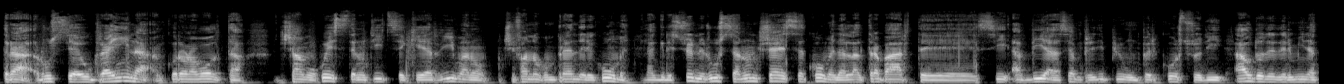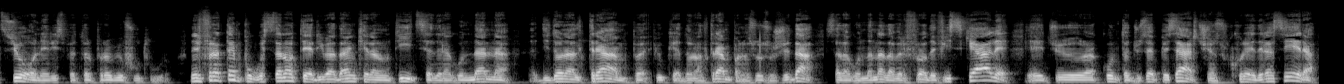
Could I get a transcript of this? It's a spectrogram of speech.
tra Russia e Ucraina, ancora una volta diciamo queste notizie che arrivano ci fanno comprendere come l'aggressione russa non cessa, come dall'altra parte si avvia sempre di più un percorso di autodeterminazione rispetto al proprio futuro. Nel frattempo questa notte è arrivata anche la notizia della condanna di Donald Trump, più che a Donald Trump, alla sua società, è stata condannata per frode fiscale, e ci racconta Giuseppe Sarcina sul Corriere della Sera,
